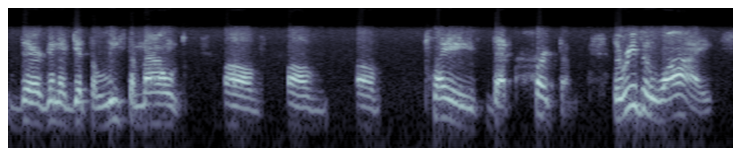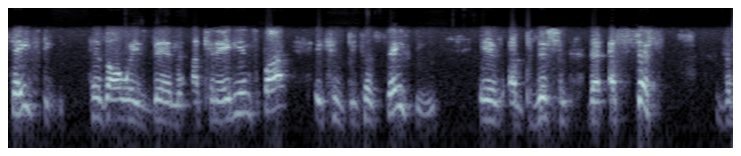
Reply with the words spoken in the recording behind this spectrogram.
they're going to get the least amount of, of, of plays that hurt them. The reason why safety has always been a Canadian spot because, because safety is a position that assists the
